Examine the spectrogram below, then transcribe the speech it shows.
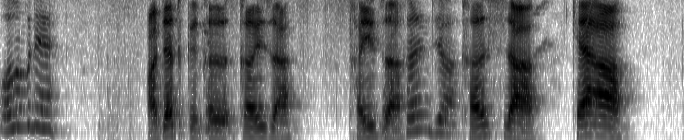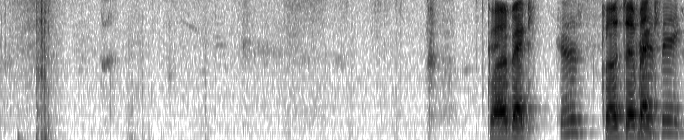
Oğlum bu ne? Adet k- k- kayıza. Kayıza. Karınca. Kayıza. Ke a. Köpek. Köz. Kötebek. Köpek.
